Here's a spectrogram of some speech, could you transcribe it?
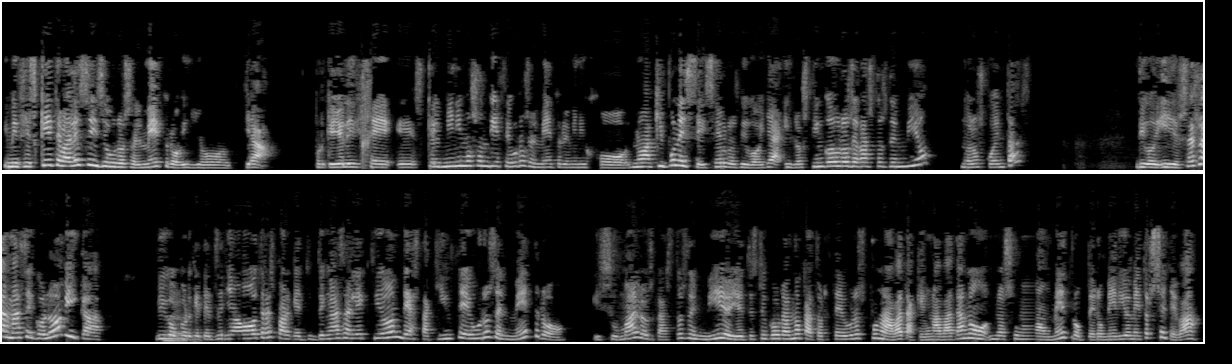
Y me dice, es que te vale 6 euros el metro. Y yo, ya, porque yo le dije, es que el mínimo son 10 euros el metro. Y me dijo, no, aquí pones 6 euros. Digo, ya, ¿y los 5 euros de gastos de envío? ¿No los cuentas? Digo, y esa es la más económica. Digo, porque te enseña otras para que tú tengas la lección de hasta 15 euros el metro y suma los gastos de envío. Yo te estoy cobrando 14 euros por una bata, que una bata no, no suma un metro, pero medio metro se te va,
